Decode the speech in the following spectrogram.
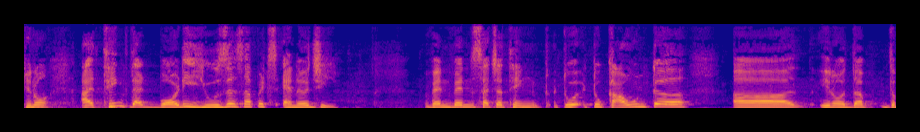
You know i think that body uses up its energy when when such a thing to to counter uh, you know the the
